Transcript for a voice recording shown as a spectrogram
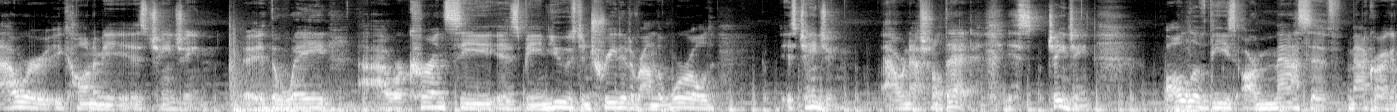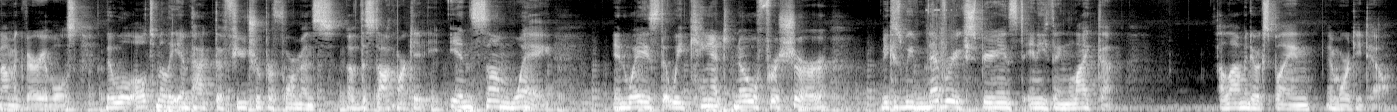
our economy is changing. The way our currency is being used and treated around the world is changing. Our national debt is changing. All of these are massive macroeconomic variables that will ultimately impact the future performance of the stock market in some way, in ways that we can't know for sure because we've never experienced anything like them. Allow me to explain in more detail.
